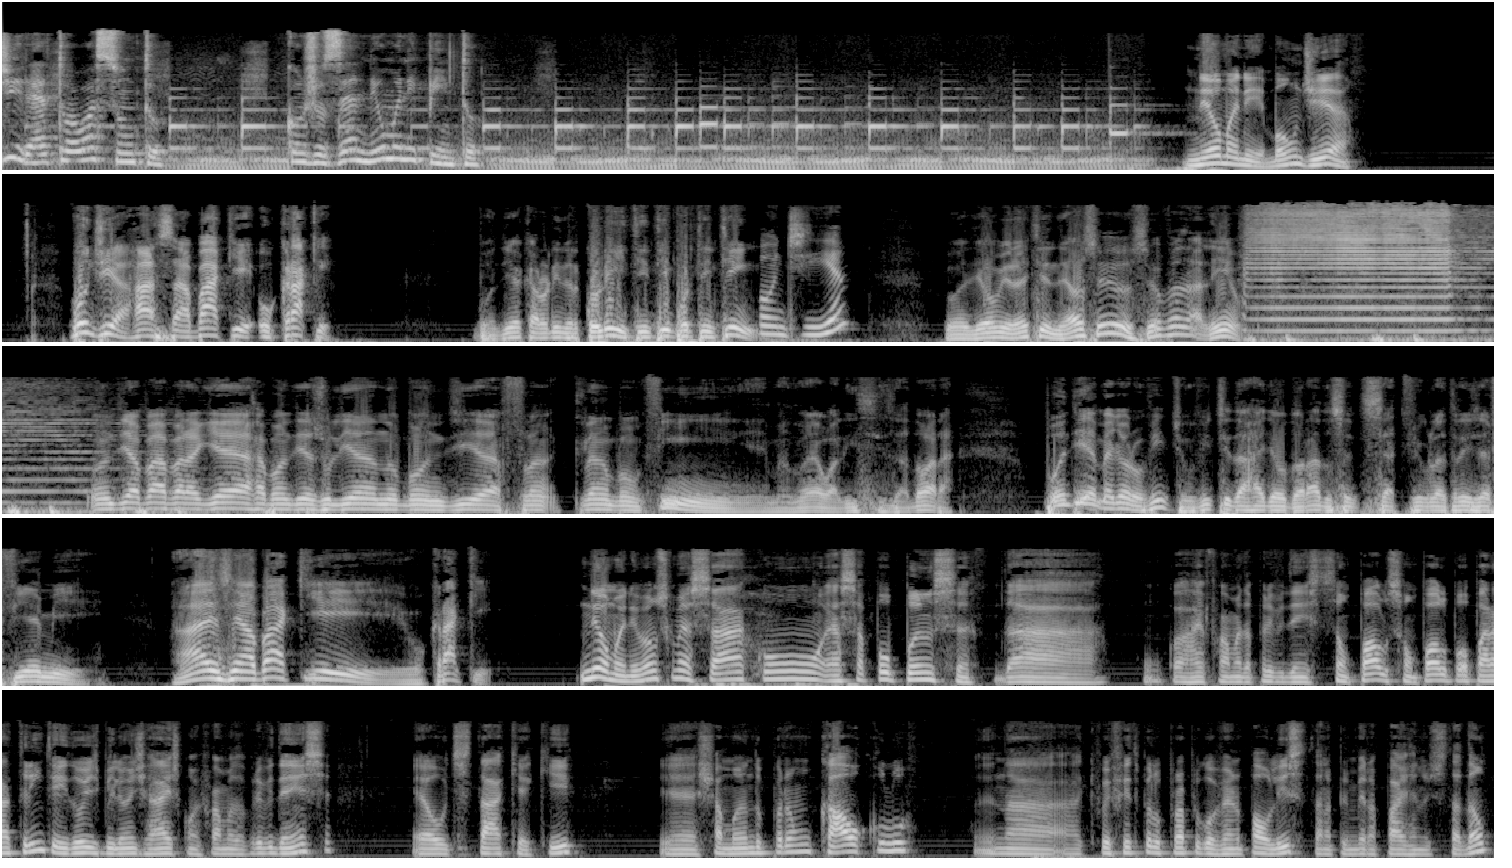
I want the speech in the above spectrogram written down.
Direto ao assunto, com José Neumann e Pinto. Neumani, bom dia. Bom dia, Raça Abaque, o craque. Bom dia, Carolina Colim, tintim por tintim. Bom dia. Bom dia, Almirante Nelson e o seu Vanalinho. Bom dia, Bárbara Guerra. Bom dia, Juliano. Bom dia, Flan, Clã Bonfim. Emanuel Alice Isadora. Bom dia, melhor ouvinte. Ouvinte da Rádio Eldorado 107,3 FM. Abaque, o craque. Neumann, vamos começar com essa poupança da com a reforma da Previdência de São Paulo. São Paulo poupará 32 bilhões de reais com a reforma da Previdência. É o destaque aqui, é, chamando para um cálculo eh, na, que foi feito pelo próprio governo paulista, está na primeira página do Estadão.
